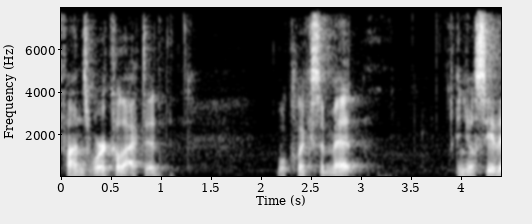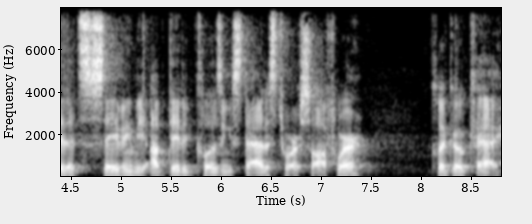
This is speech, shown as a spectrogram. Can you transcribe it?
funds were collected. We'll click submit and you'll see that it's saving the updated closing status to our software. Click OK.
